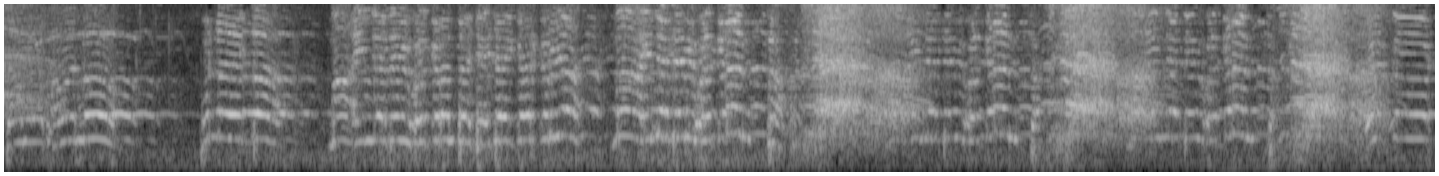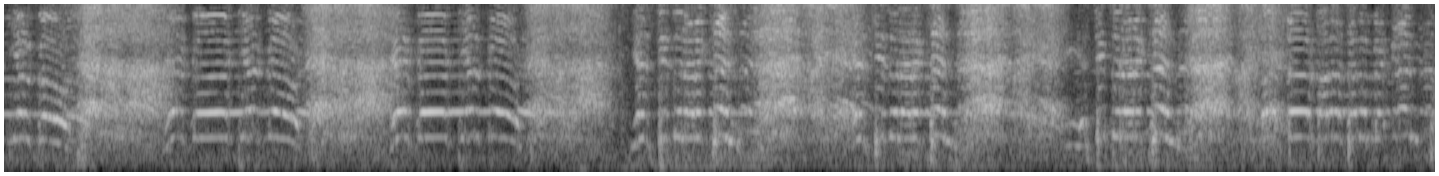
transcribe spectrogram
त्यामुळे भावांनो पुन्हा एकदा मा अहिल्यादेवी होळकरांचा जय जयकार करूया. मा अहिल्यादेवी होळकरांचा मा अहिल्यादेवी होळकरांचा मा अहिल्यादेवी होळकरांचा येळकोट येळकोट येळकोट येळकोट येळकोट येळकोट एसटीतून आरक्षण एसटीतून आरक्षण एसटीतून आरक्षण डॉक्टर बाबासाहेब आंबेडकरांचं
